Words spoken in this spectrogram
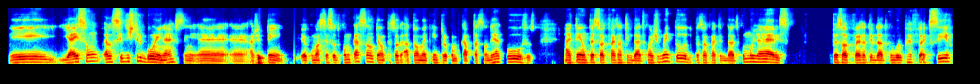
e, e aí são, elas se distribuem, né? Assim, é, é, a gente tem, eu como assessor de comunicação, tem uma pessoa que atualmente que entrou como captação de recursos, aí tem um pessoal que faz atividade com a juventude, pessoal que faz atividade com mulheres, pessoal que faz atividade com grupo reflexivo,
